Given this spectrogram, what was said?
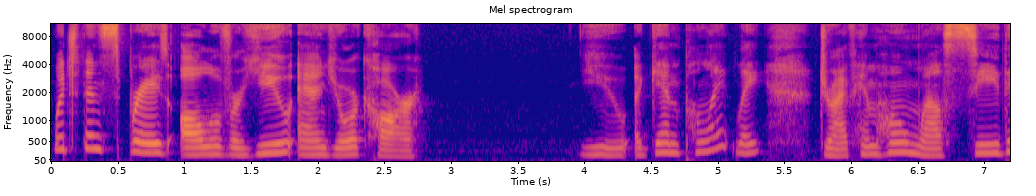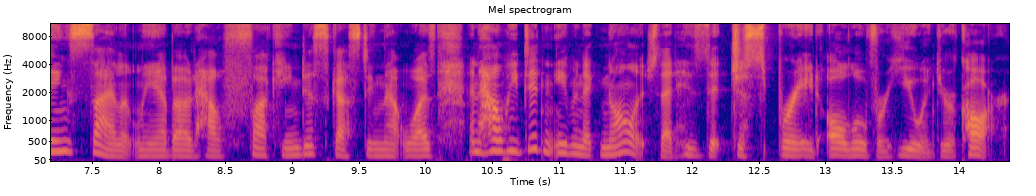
which then sprays all over you and your car. You, again politely, drive him home while seething silently about how fucking disgusting that was and how he didn't even acknowledge that his zit just sprayed all over you and your car.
